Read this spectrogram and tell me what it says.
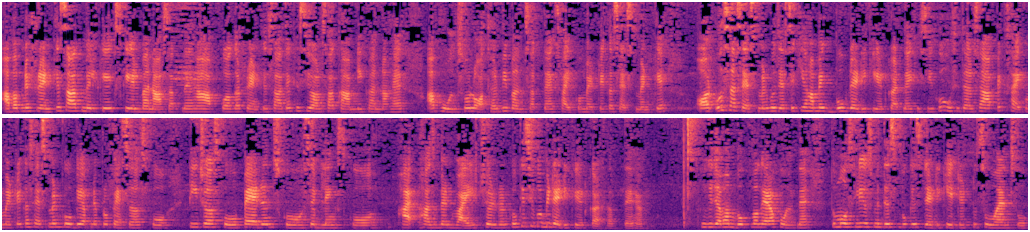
आप अपने फ्रेंड के साथ मिलकर एक स्केल बना सकते हैं। आपको अगर फ्रेंड के साथ या किसी और साथ काम नहीं करना है आप होलसेल ऑथर भी बन सकते हैं साइकोमेट्रिक असेसमेंट के। और उस असेसमेंट को जैसे कि हम एक बुक डेडिकेट करते हैं किसी को, उसी तरह से आप एक साइकोमेट्रिक असेसमेंट को भी अपने प्रोफेसर्स को टीचर्स को पेरेंट्स को सिबलिंग्स को हस्बैंड वाइफ चिल्ड्रन को किसी को भी डेडिकेट कर सकते हैं। क्योंकि जब हम बुक वगैरह खोलते हैं तो मोस्टली उसमें this book is dedicated to so and so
